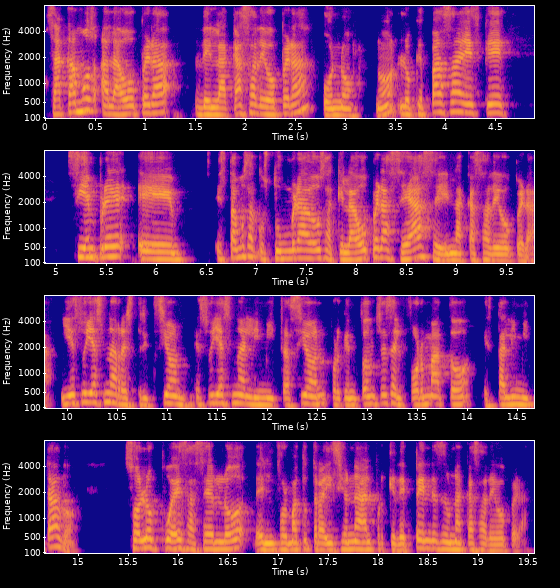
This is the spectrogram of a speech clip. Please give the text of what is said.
¿sacamos a la ópera de la casa de ópera o no? ¿no? Lo que pasa es que siempre... Eh, estamos acostumbrados a que la ópera se hace en la casa de ópera y eso ya es una restricción, eso ya es una limitación porque entonces el formato está limitado. Solo puedes hacerlo en formato tradicional porque dependes de una casa de ópera.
